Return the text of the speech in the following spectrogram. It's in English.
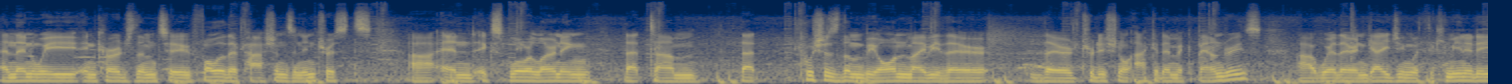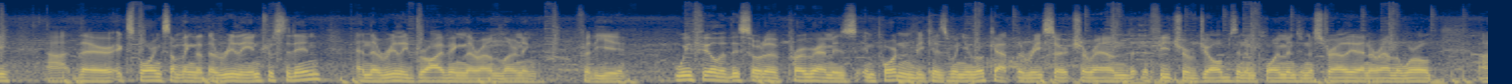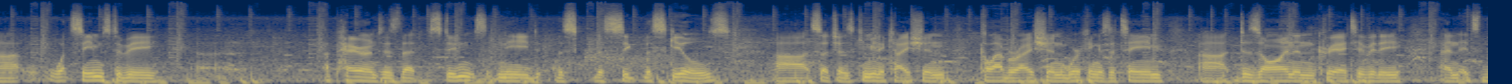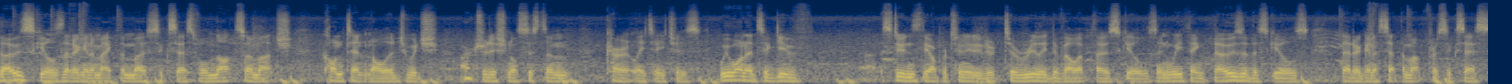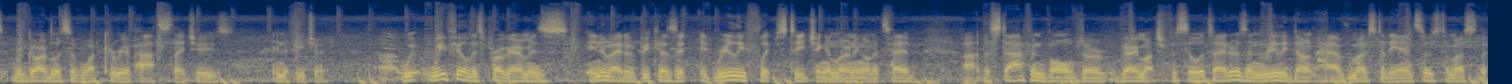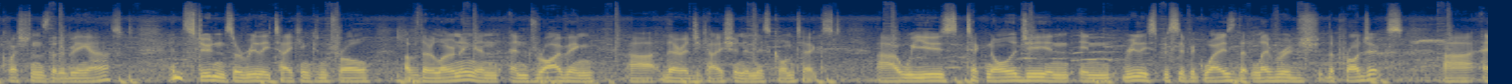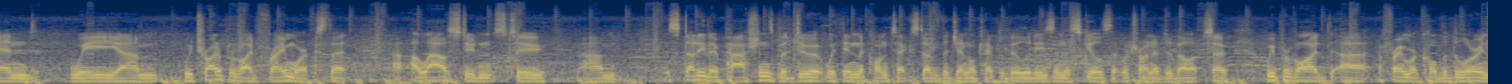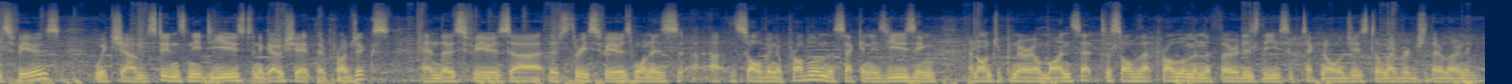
And then we encourage them to follow their passions and interests uh, and explore learning that, um, that pushes them beyond maybe their their traditional academic boundaries, uh, where they're engaging with the community, uh, they're exploring something that they're really interested in, and they're really driving their own learning for the year. We feel that this sort of program is important because when you look at the research around the future of jobs and employment in Australia and around the world, uh, what seems to be uh, apparent is that students need the, the, the skills uh, such as communication, collaboration, working as a team, uh, design and creativity. And it's those skills that are going to make them most successful, not so much content knowledge, which our traditional system currently teaches. We wanted to give uh, students the opportunity to, to, really develop those skills and we think those are the skills that are going to set them up for success regardless of what career paths they choose in the future. Uh, we, we, feel this program is innovative because it, it really flips teaching and learning on its head. Uh, the staff involved are very much facilitators and really don't have most of the answers to most of the questions that are being asked. And students are really taking control of their learning and, and driving uh, their education in this context. Uh, we use technology in, in really specific ways that leverage the projects uh, and we, um, we try to provide frameworks that uh, allow students to um, study their passions but do it within the context of the general capabilities and the skills that we're trying to develop. So we provide uh, a framework called the DeLorean Spheres which um, students need to use to negotiate their projects and those spheres, uh, there's three spheres. One is uh, uh, solving a problem, the second is using an entrepreneurial mindset to solve that problem and the third is the use of technologies to leverage their learning.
